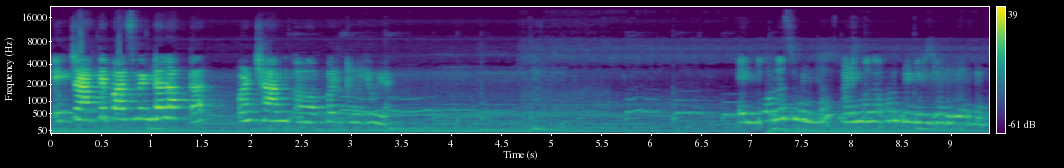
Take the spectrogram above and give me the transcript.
एक चार ते पाच मिनिटं लागतात पण छान परतून घेऊया. एक दोनच मिनिटं आणि मग आपण प्रीमिक्स घालूया त्यात.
